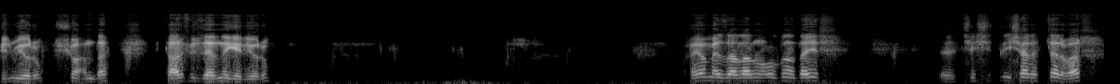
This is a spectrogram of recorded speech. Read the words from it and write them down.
bilmiyorum. Şu anda tarif üzerine geliyorum. Kaya mezarlarının olduğuna dair e, çeşitli işaretler var.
